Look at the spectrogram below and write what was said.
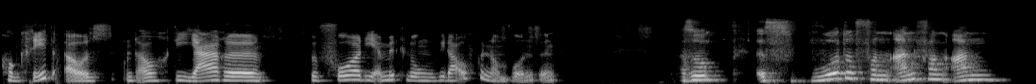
konkret aus und auch die Jahre, bevor die Ermittlungen wieder aufgenommen worden sind? Also es wurde von Anfang an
